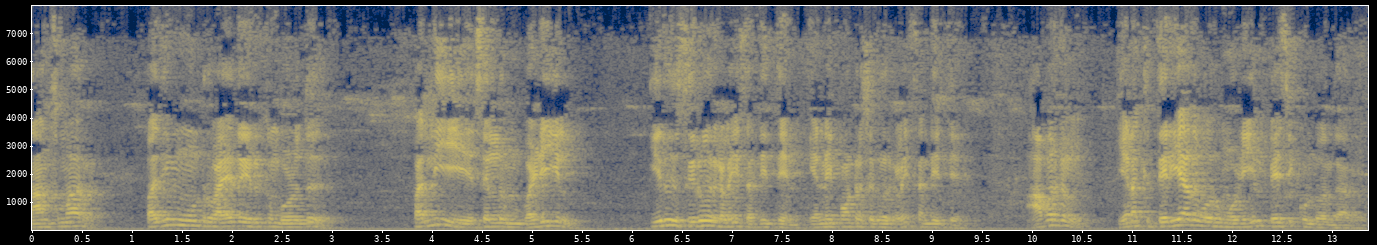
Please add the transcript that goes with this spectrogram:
நான் சுமார் பதிமூன்று வயது இருக்கும் பொழுது பள்ளி செல்லும் வழியில் இரு சிறுவர்களை சந்தித்தேன். என்னை போன்ற சிறுவர்களை சந்தித்தேன். அவர்கள் எனக்கு தெரியாத ஒரு மொழியில் பேசிக்கொண்டு வந்தார்கள்.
